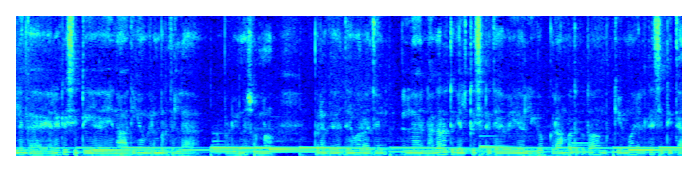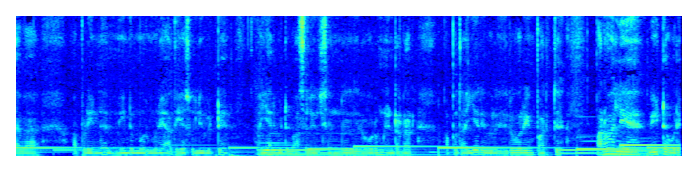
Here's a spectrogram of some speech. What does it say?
இல்லைங்க எலக்ட்ரிசிட்டியை நான் அதிகம் விரும்புறதில்ல அப்படின்னு சொன்னான். பிறகு தேவராஜன் இல்லை நகரத்துக்கு எலக்ட்ரிசிட்டி தேவையோ இல்லையோ கிராமத்துக்கு தான் முக்கியமாக எலக்ட்ரிசிட்டி தேவை அப்படின்னு மீண்டும் ஒரு முறை அதையே சொல்லிவிட்டு ஐயர் வீட்டு வாசலில் சென்று அப்போது ஐயர் இவர் இருவரையும் பார்த்து பரவாயில்லையே வீட்டை ஒரே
